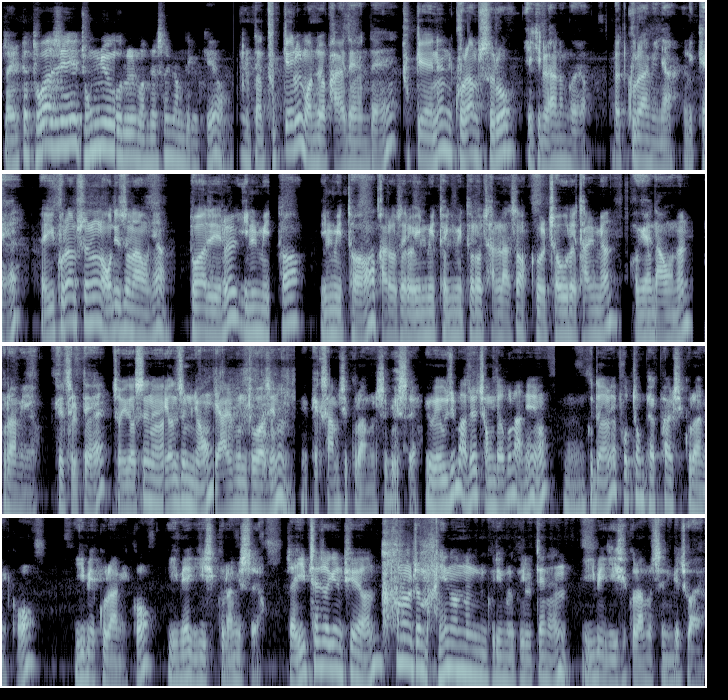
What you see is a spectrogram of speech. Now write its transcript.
자, 일단 도화지의 종류를 먼저 설명드릴게요. 일단 두께를 먼저 봐야 되는데 두께는 그람수로 얘기를 하는 거예요. 몇 그람이냐 이렇게. 자, 이 그람수는 어디서 나오냐? 도화지를 1m, 1m, 가로 세로 1m, 1m로 잘라서 그걸 저울에 달면 거기에 나오는 그람이에요. 그랬을 때 저희가 쓰는 연습용 얇은 도화지는 130g을 쓰고 있어요. 외우지 마세요. 정답은 아니에요. 그 다음에 보통 180g 있고 200g 있고 220g 있어요. 자, 입체적인 표현, 톤을 좀 많이 넣는 그림을 그릴 때는 220g을 쓰는 게 좋아요.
